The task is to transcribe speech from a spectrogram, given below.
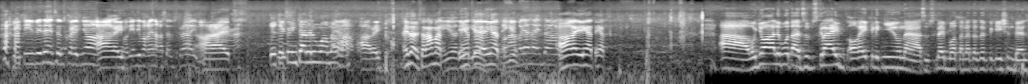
GTV din, subscribe nyo. Okay. Pag hindi pa kayo nakasubscribe. Alright. Check ko yung channel mo mamaya. ah. Okay. Idol, salamat. Thank you, ingat thank you. kayo, ingat. Thank you. Okay, ingat, ingat. Ah, huwag niyo kakalimutan subscribe. Okay, click niyo yung na subscribe button at notification bell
